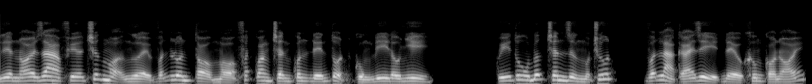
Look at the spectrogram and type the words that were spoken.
liền nói ra phía trước mọi người vẫn luôn tò mò phất quang chân quân đến tuột cùng đi đâu nhi. Quý tu bước chân dừng một chút, vẫn là cái gì đều không có nói.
